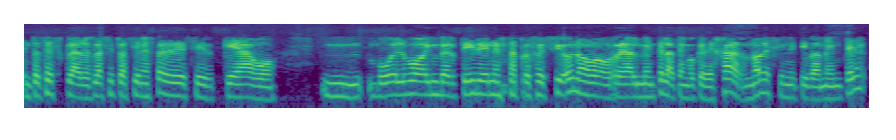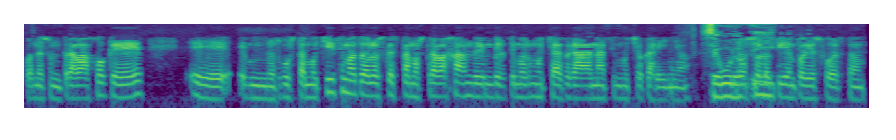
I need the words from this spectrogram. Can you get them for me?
Entonces, claro, es la situación esta de decir, ¿qué hago? Mm, ¿Vuelvo a invertir en esta profesión o realmente la tengo que dejar, no? Definitivamente, cuando es un trabajo que eh, nos gusta muchísimo a todos los que estamos trabajando, invertimos muchas ganas y mucho cariño. Seguro. No solo tiempo y esfuerzo.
